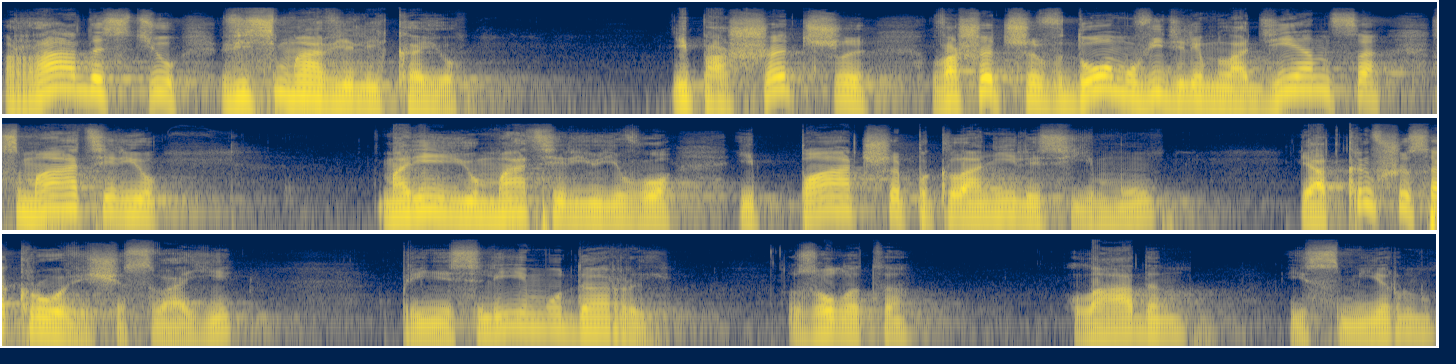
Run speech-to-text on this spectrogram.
радостью весьма великою. И пошедши, вошедши в дом, увидели младенца с матерью, Марию, матерью его, и падше поклонились ему, и, открывши сокровища свои, принесли ему дары – золото, ладан и смирну,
